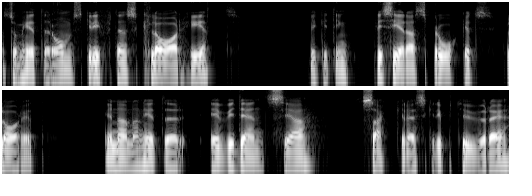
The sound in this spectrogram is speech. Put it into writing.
som heter Om skriftens klarhet, vilket implicerar språkets klarhet. En annan heter Evidentia Sacre Scripture,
